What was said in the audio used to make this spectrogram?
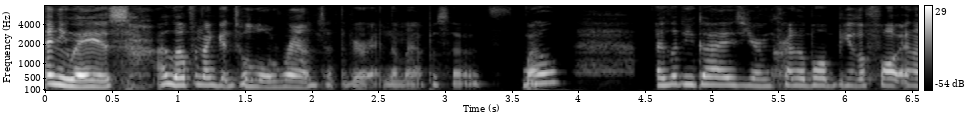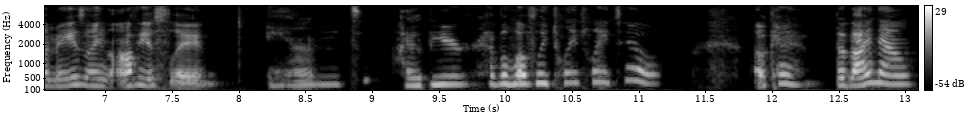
Anyways, I love when I get into a little rant at the very end of my episodes. Well, I love you guys. You're incredible, beautiful, and amazing, obviously and I hope you have a lovely 2022. Okay, bye bye now.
